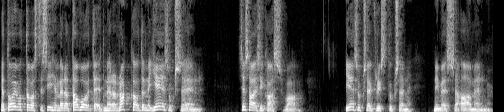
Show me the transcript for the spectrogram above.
ja toivottavasti siihen meidän tavoite, että meidän rakkautemme Jeesukseen, se saisi kasvaa. Jeesuksen Kristuksen nimessä, amen.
